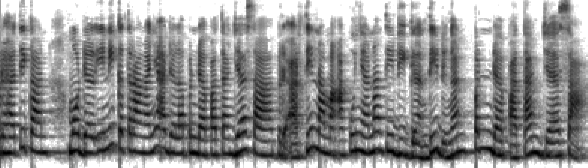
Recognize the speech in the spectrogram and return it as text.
perhatikan modal ini keterangannya adalah pendapatan jasa, berarti nama akunnya nanti diganti dengan pendapatan jasa.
